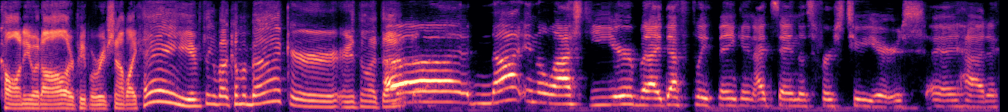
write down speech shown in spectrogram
calling you at all or people reaching out like hey you think about coming back or anything like that uh not in the last year but i definitely think and i'd say in those first two years i had a,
